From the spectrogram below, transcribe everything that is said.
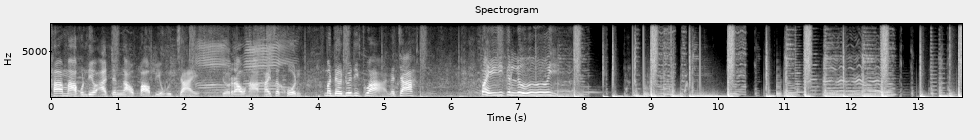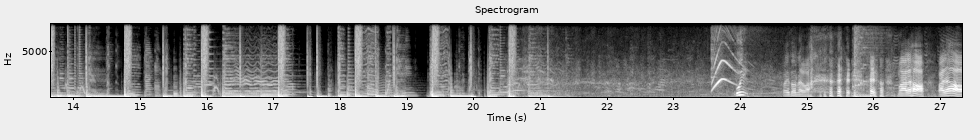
ถ้ามาคนเดียวอาจจะเหงาเปล่าเปลี่ยวหัวใจ เดี๋ยวเราหาใครสักคนมาเดินด้วยดีกว่านะจ๊ะไปกันเลย อุ้ยไปตอนไหนวะ มาแล้วเหรอมาแล้วเหรอ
